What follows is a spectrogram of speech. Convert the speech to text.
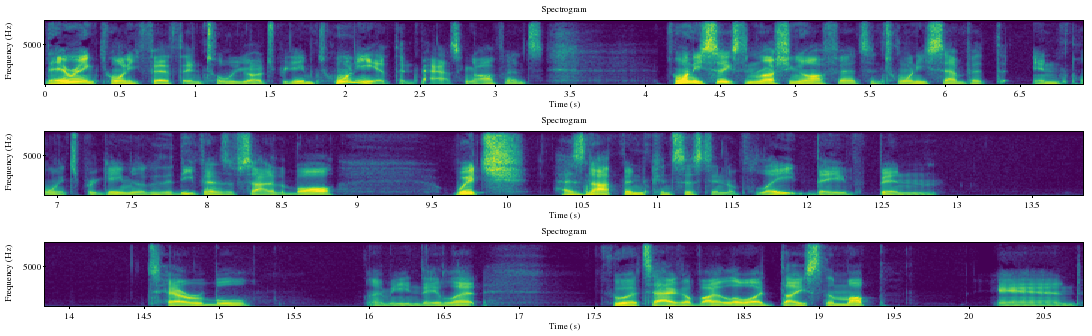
They rank 25th in total yards per game, 20th in passing offense, 26th in rushing offense, and 27th in points per game. You look at the defensive side of the ball, which has not been consistent of late. They've been terrible. I mean, they let Tua Tagovailoa dice them up, and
